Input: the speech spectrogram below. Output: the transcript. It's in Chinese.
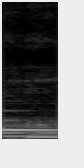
home. Oh.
